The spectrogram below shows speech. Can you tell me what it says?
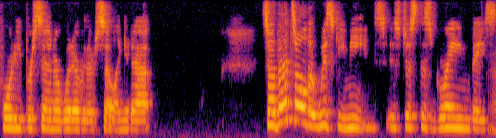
40% or whatever they're selling it at. So that's all that whiskey means is just this grain based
